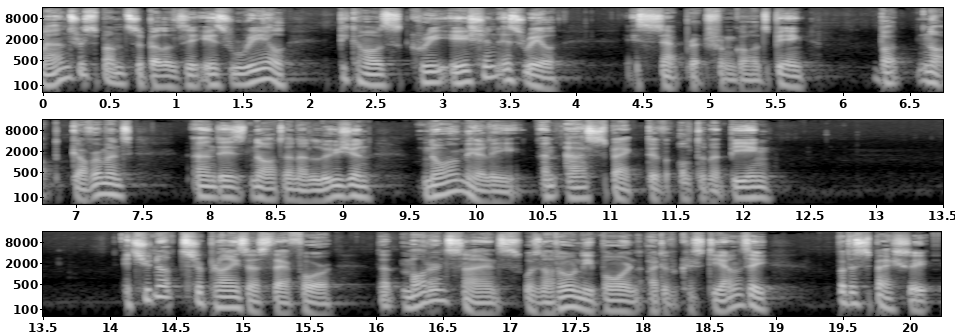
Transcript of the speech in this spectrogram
Man's responsibility is real because creation is real is separate from God's being, but not government, and is not an illusion, nor merely an aspect of ultimate being. It should not surprise us, therefore, that modern science was not only born out of Christianity, but especially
